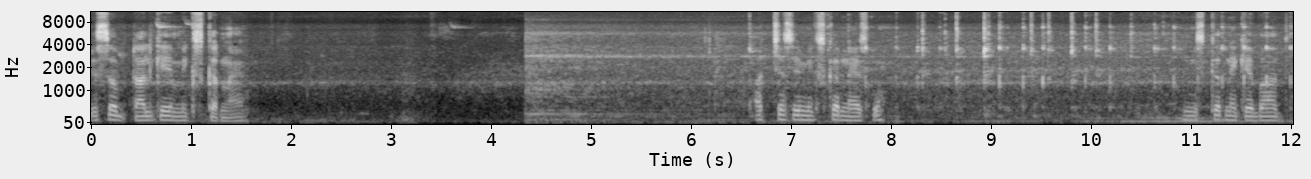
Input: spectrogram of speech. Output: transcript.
ये सब डाल के मिक्स करना है। अच्छे से मिक्स करना है इसको। मिक्स करने के बाद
